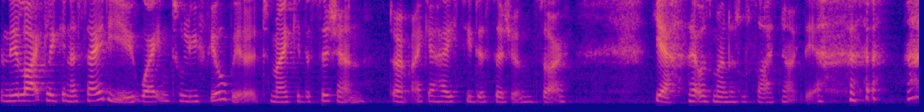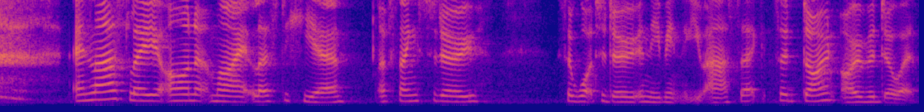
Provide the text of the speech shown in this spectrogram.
And they're likely going to say to you, wait until you feel better to make a decision. Don't make a hasty decision. So, yeah, that was my little side note there. and lastly, on my list here of things to do, so what to do in the event that you are sick. So, don't overdo it.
